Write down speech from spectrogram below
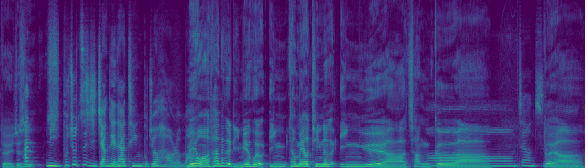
对，就是、啊，你不就自己讲给他听不就好了吗？没有啊，他那个里面会有音，他们要听那个音乐啊，唱歌啊，哦，这样子、对，啊，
